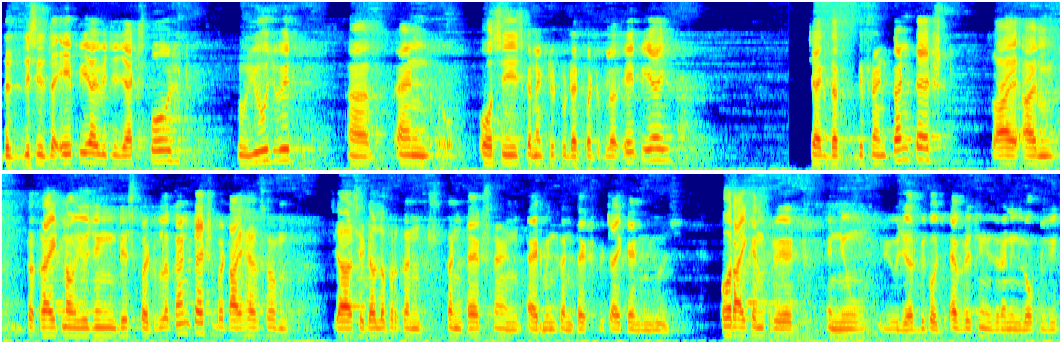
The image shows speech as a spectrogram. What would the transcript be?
This is the API which is exposed to use with, uh, and OC is connected to that particular API. Check the different context. So I, am right now using this particular context, but I have some CRC developer con context and admin context which I can use. Or I can create a new user because everything is running locally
